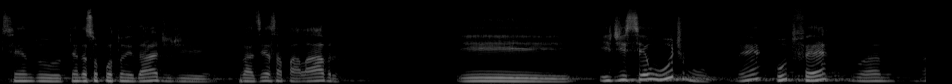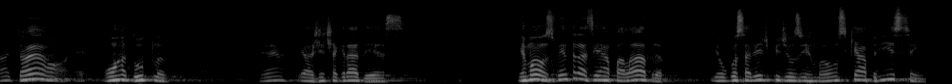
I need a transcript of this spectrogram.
sendo, tendo essa oportunidade de trazer essa palavra e, e de ser o último né, culto fé do ano. Ah, então é honra dupla. Né, e a gente agradece. Irmãos, vem trazer a palavra. Eu gostaria de pedir aos irmãos que abrissem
